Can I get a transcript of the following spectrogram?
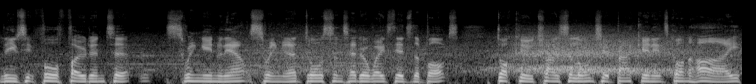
leaves it for Foden to swing in with the outswinger. Dawson's header away to the edge of the box. Doku tries to launch it back in. It's gone high.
